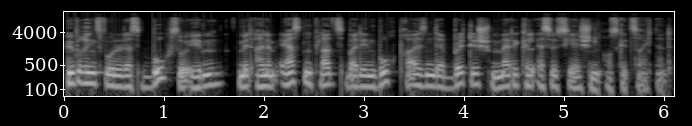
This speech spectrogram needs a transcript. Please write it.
Übrigens wurde das Buch soeben mit einem ersten Platz bei den Buchpreisen der British Medical Association ausgezeichnet.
